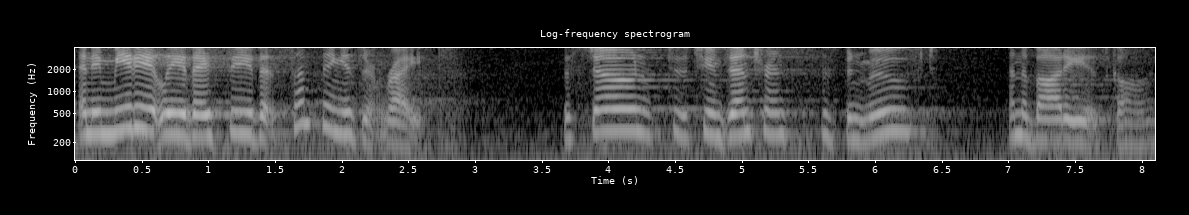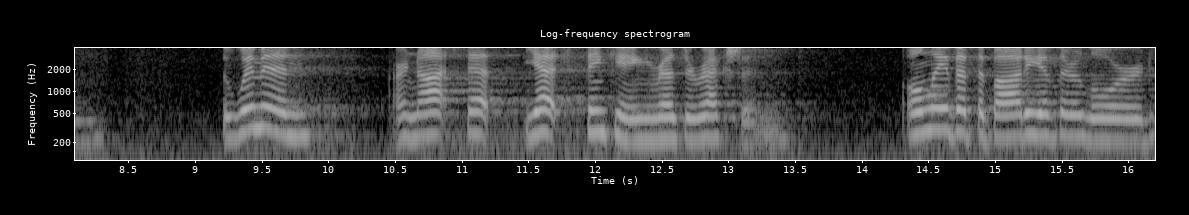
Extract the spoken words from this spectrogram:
and immediately they see that something isn't right. The stone to the tomb's entrance has been moved, and the body is gone. The women are not yet thinking resurrection, only that the body of their Lord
